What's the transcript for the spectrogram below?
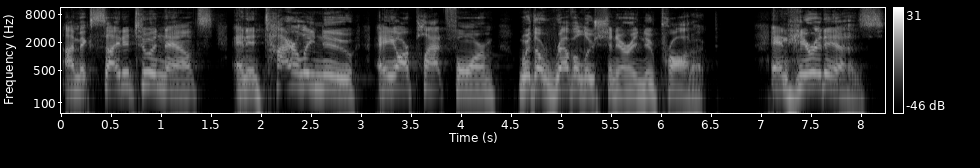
I'm excited to announce an entirely new AR platform with a revolutionary new product. And here it is.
